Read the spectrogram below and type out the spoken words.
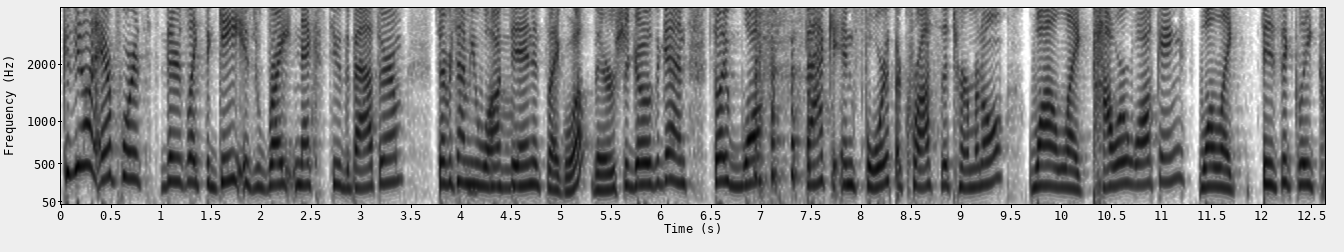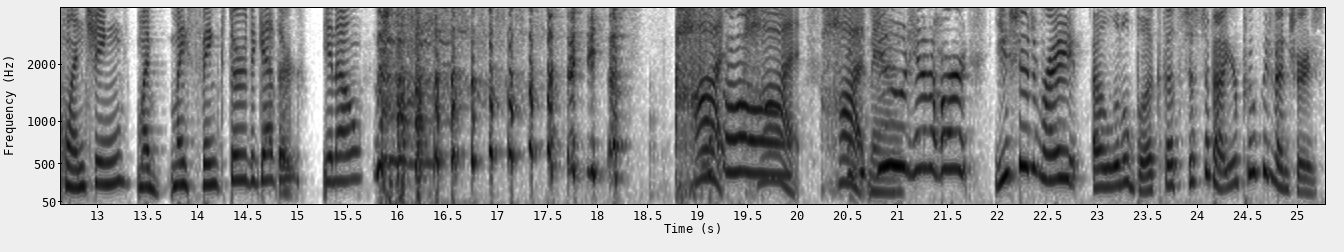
because you know at airports there's like the gate is right next to the bathroom. So every time you walked Mm-hmm. in, it's like, well, there she goes again. So I walked back and forth across the terminal while like power walking, while like physically clenching my my sphincter together. You know, yes. hot, Oh. hot, hot, man. Dude, Hannah Hart, you should write a little book that's just about your poop adventures.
